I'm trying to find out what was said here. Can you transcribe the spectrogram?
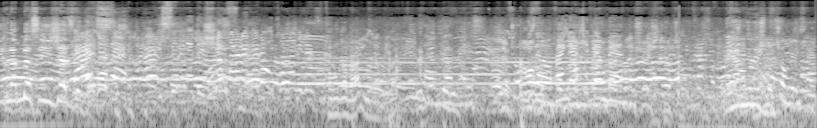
Kirlenmezse yiyeceğiz. Bence de. İsmini düşün. Şeftalileri oturabilirsin. Çok güzel ama ben gerçekten beğendim. Beğendiniz mi? Çok güzel.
